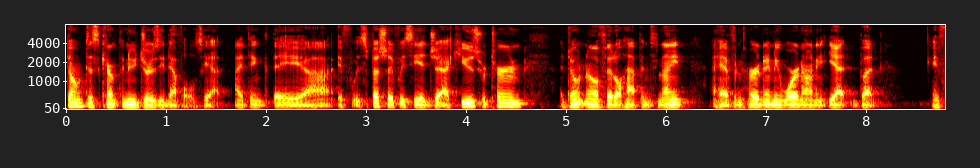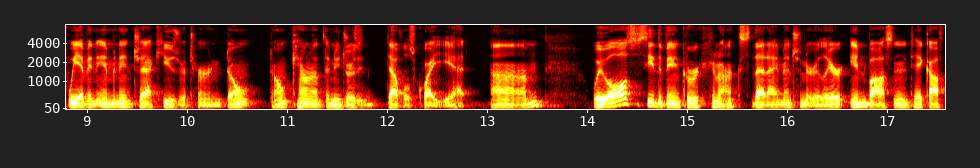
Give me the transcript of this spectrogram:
don't discount the New Jersey Devils yet. I think they, uh, if especially if we see a Jack Hughes return, I don't know if it'll happen tonight. I haven't heard any word on it yet, but if we have an imminent Jack Hughes return, don't don't count out the New Jersey Devils quite yet. Um, we will also see the Vancouver Canucks that I mentioned earlier in Boston to take off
